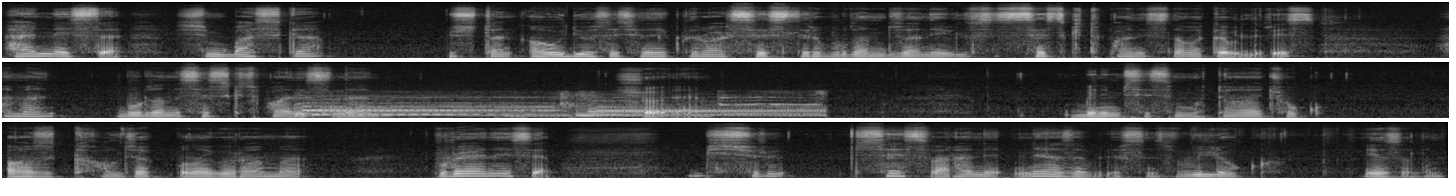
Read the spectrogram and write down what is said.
Her neyse. Şimdi başka üstten audio seçenekleri var. Sesleri buradan düzenleyebilirsiniz. Ses kütüphanesine bakabiliriz. Hemen buradan da ses kütüphanesinden şöyle. Benim sesim muhtemelen çok az kalacak buna göre ama buraya neyse bir sürü ses var. Hani ne yazabilirsiniz? Vlog yazalım.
